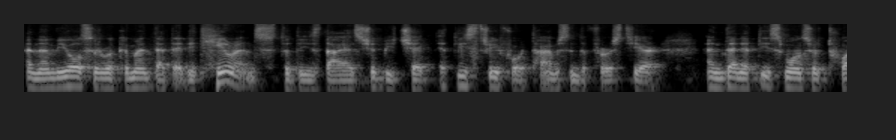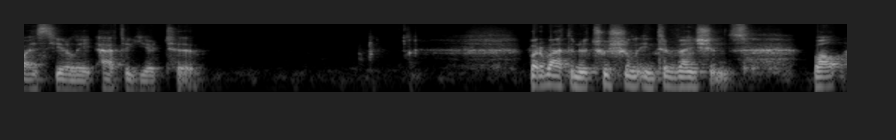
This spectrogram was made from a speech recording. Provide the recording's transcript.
And then we also recommend that the adherence to these diets should be checked at least three, four times in the first year, and then at least once or twice yearly after year two. What about the nutritional interventions? Well,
